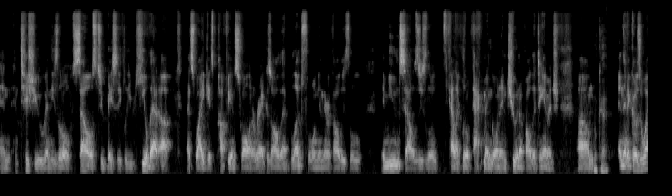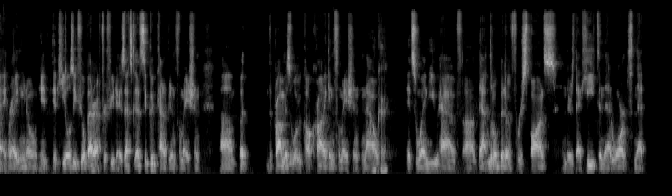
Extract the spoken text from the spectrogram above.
and, and tissue and these little cells to basically heal that up. That's why it gets puffy and swollen and red because all that blood's flowing in there with all these little immune cells, these little kind of like little Pac-Man going in and chewing up all the damage. Um, okay. And then it goes away, right? You know, it, it heals. You feel better after a few days. That's that's a good kind of inflammation. Um, but the problem is what we call chronic inflammation. Now, okay. It's when you have uh, that little bit of response and there's that heat and that warmth and that,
